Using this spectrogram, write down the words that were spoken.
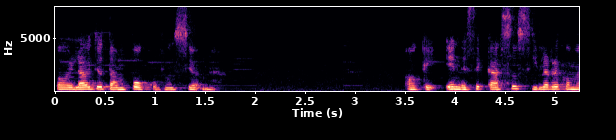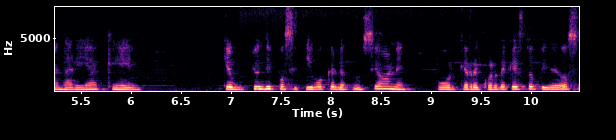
o el audio tampoco funciona. Ok, en ese caso sí le recomendaría que, que busque un dispositivo que le funcione, porque recuerde que estos videos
